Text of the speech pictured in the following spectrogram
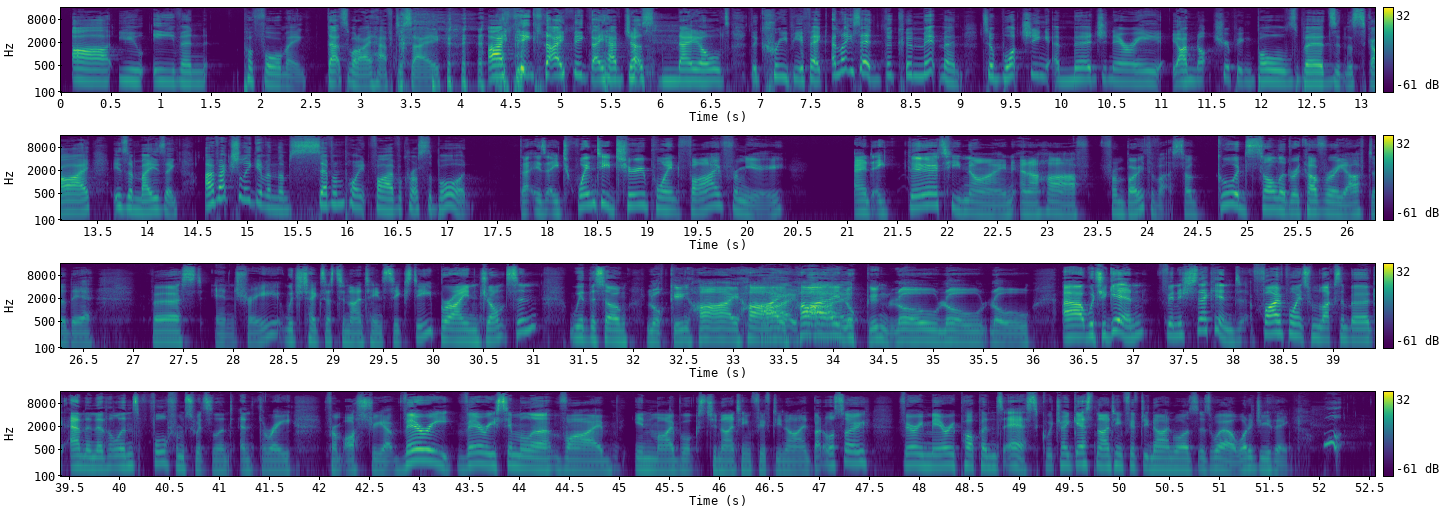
are you even performing? That's what I have to say. I think I think they have just nailed the creepy effect, and like you said, the commitment to watching imaginary. I'm not tripping balls, birds in the sky is amazing. I've actually given them seven point five across the board. That is a 22.5 from you and a 39 and a half from both of us. So good solid recovery after their first entry, which takes us to 1960. Bryan Johnson with the song Looking High, High, High, High. Looking Low, Low, Low, uh, which again finished second. Five points from Luxembourg and the Netherlands, four from Switzerland, and three from Austria. Very, very similar vibe in my books to 1959, but also very Mary Poppins esque, which I guess 1959 was as well. What did you think?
